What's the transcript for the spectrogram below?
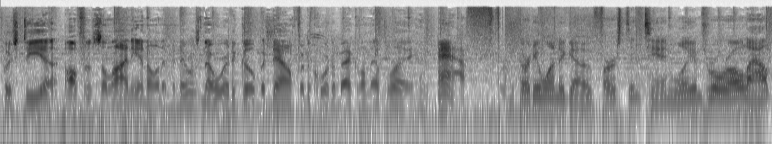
pushed the uh, offensive line in on him, and there was nowhere to go but down for the quarterback on that play. Half, 31 to go, first and 10. Williams will roll out.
